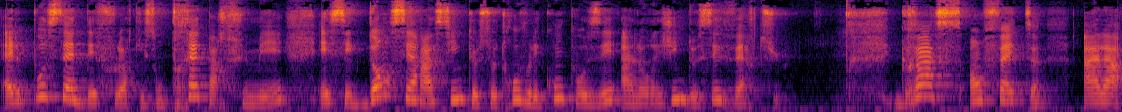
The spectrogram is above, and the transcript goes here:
Elle possède des fleurs qui sont très parfumées et c'est dans ses racines que se trouvent les composés à l'origine de ses vertus. Grâce en fait à la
